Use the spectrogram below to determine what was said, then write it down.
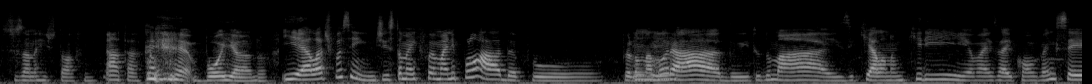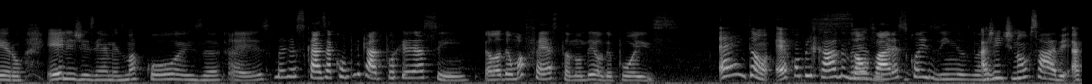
Susana Richthofen. Ah, tá. boiano. E ela, tipo assim, diz também que foi manipulada por, pelo Uhum. namorado e tudo mais. E que ela não queria, mas aí convenceram. Eles dizem a mesma coisa. É isso, mas esse caso é complicado, porque assim, ela deu uma festa, não deu? Depois. É, então, é complicado mesmo. São várias coisinhas, né? A gente não sabe. A-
